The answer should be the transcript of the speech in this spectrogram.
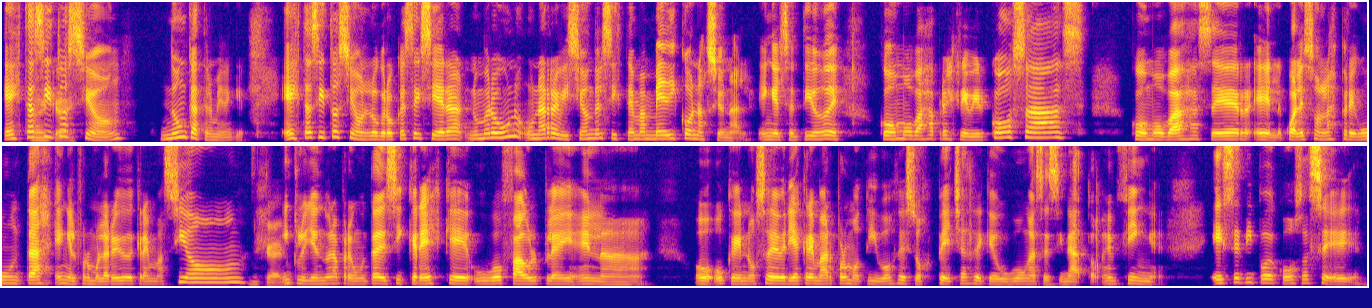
Esta situación nunca termina aquí. Esta situación logró que se hiciera, número uno, una revisión del sistema médico nacional, en el sentido de cómo vas a prescribir cosas, cómo vas a hacer, el- cuáles son las preguntas en el formulario de cremación, Ok. incluyendo una pregunta de si crees que hubo foul play en la o, o que no se debería cremar por motivos de sospechas de que hubo un asesinato. En fin, ese tipo de cosas se,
